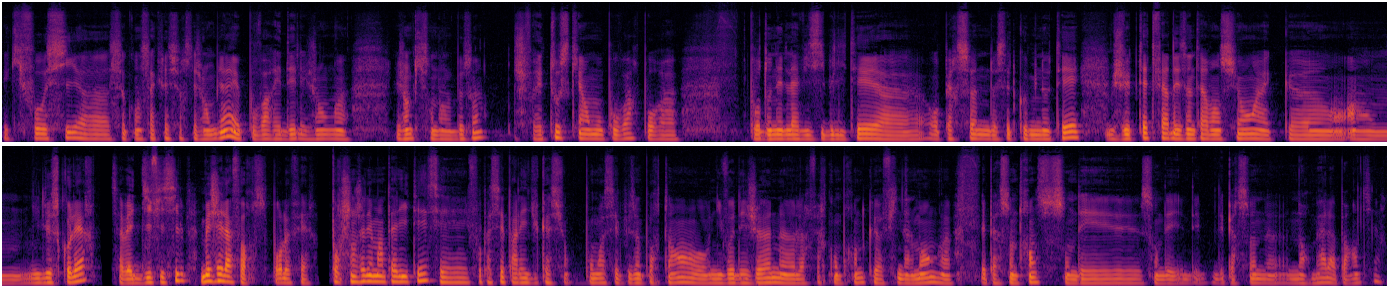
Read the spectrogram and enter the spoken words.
et qu'il faut aussi euh, se consacrer sur ces gens bien et pouvoir aider les gens, euh, les gens qui sont dans le besoin. Je ferai tout ce qui est en mon pouvoir pour pour donner de la visibilité euh, aux personnes de cette communauté. Je vais peut-être faire des interventions euh, en milieu scolaire. Ça va être difficile, mais j'ai la force pour le faire. Pour changer les mentalités, il faut passer par l'éducation. Pour moi, c'est le plus important au niveau des jeunes, euh, leur faire comprendre que finalement, les personnes trans sont des sont des, des, personnes normales à part entière.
